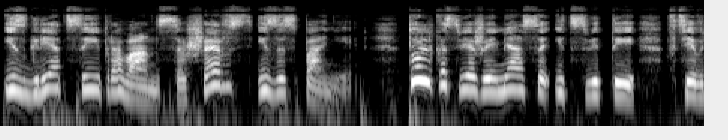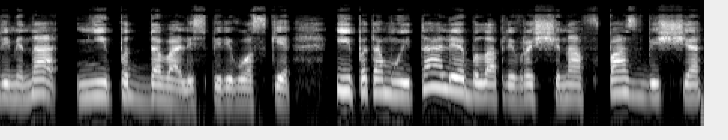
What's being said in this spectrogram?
из Греции и Прованса, шерсть из Испании. Только свежее мясо и цветы в те времена не поддавались перевозке, и потому Италия была превращена в пастбище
